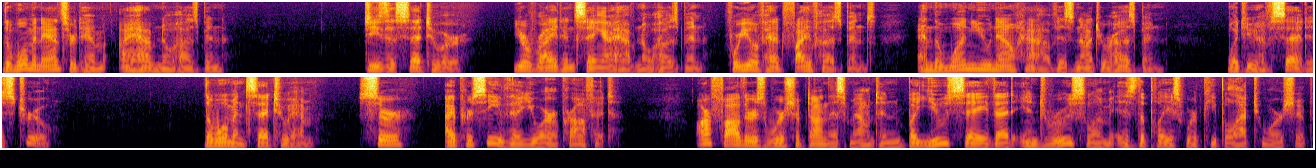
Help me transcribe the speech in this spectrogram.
The woman answered him, I have no husband. Jesus said to her, You're right in saying I have no husband, for you have had five husbands, and the one you now have is not your husband. What you have said is true. The woman said to him, Sir, I perceive that you are a prophet. Our fathers worshipped on this mountain, but you say that in Jerusalem is the place where people ought to worship.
